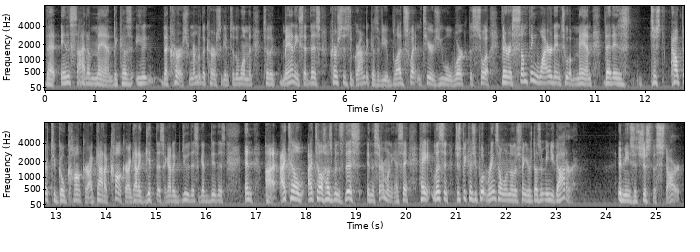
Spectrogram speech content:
that inside of man, because he, the curse, remember the curse again to the woman, to the man, he said this curse is the ground because of you. Blood, sweat, and tears, you will work the soil. There is something wired into a man that is just out there to go conquer. I gotta conquer. I gotta get this. I gotta do this. I gotta do this. And uh, I tell I tell husbands this in the ceremony. I say, hey, listen, just because you put rings on one another's fingers doesn't mean you got her. It means it's just the start.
